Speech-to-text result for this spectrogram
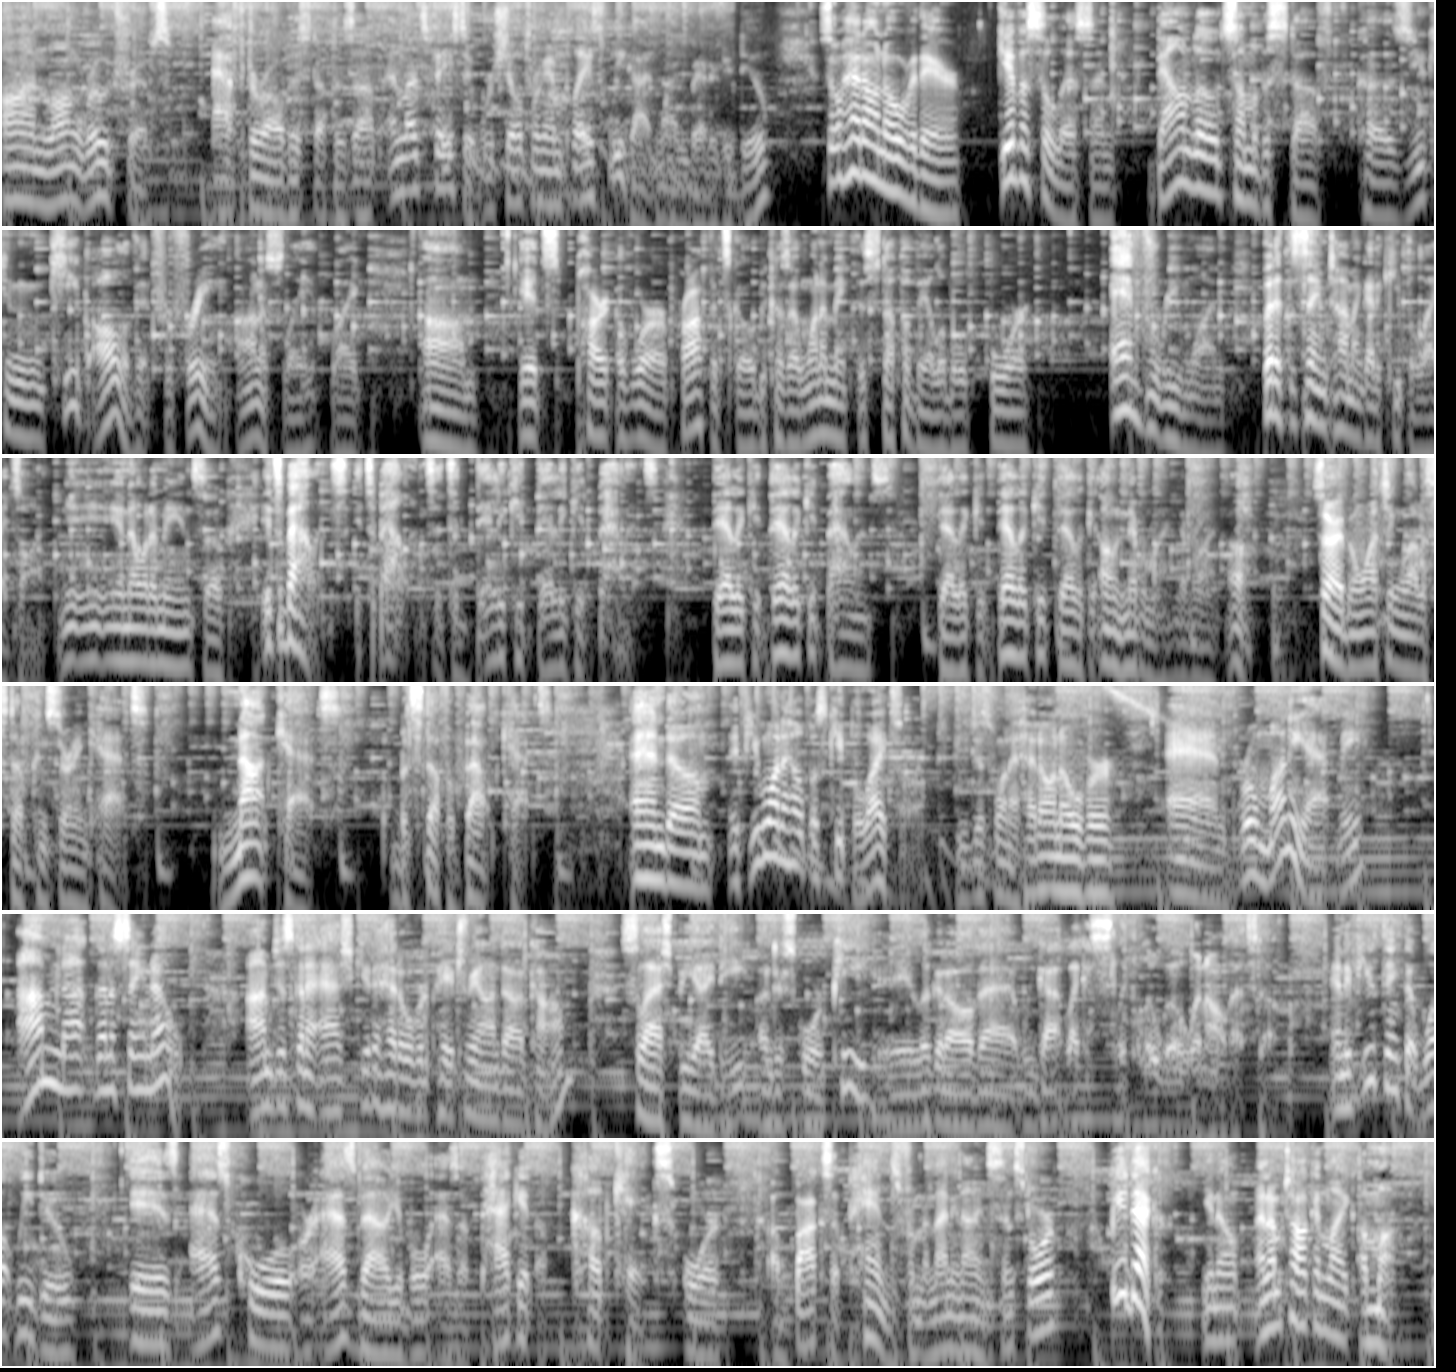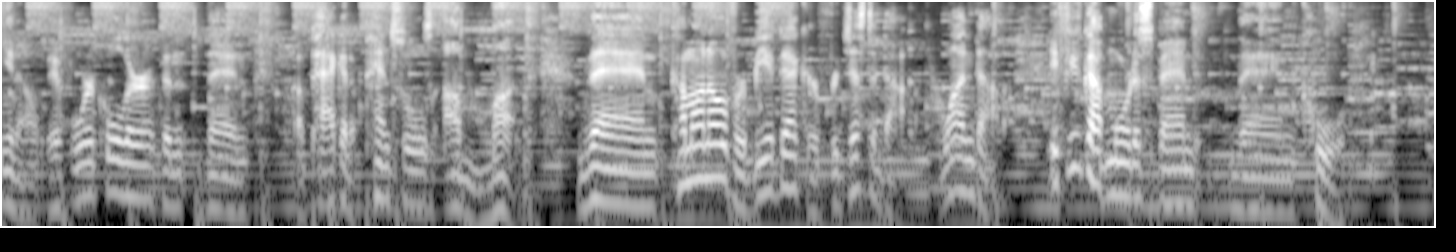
on long road trips after all this stuff is up. And let's face it we're sheltering in place. We got nothing better to do. So head on over there give us a listen download some of the stuff because you can keep all of it for free honestly. Like um, it's part of where our profits go because I want to make this stuff available for everyone. But at the same time, I got to keep the lights on. You, you know what I mean? So it's a balance. It's a balance. It's a delicate, delicate balance. Delicate, delicate balance. Delicate, delicate, delicate. Oh, never mind. Never mind. Oh, sorry. I've been watching a lot of stuff concerning cats. Not cats, but stuff about cats. And um, if you want to help us keep the lights on, you just want to head on over and throw money at me, I'm not going to say no. I'm just going to ask you to head over to patreon.com slash BID underscore P. Hey, look at all that. We got like a slick logo and all that stuff. And if you think that what we do is as cool or as valuable as a packet of cupcakes or a box of pens from the 99 cent store, be a decker, you know? And I'm talking like a month, you know? If we're cooler than, than a packet of pencils a month, then come on over, be a decker for just a dollar, one dollar. If you've got more to spend, then cool.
